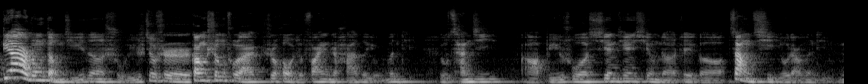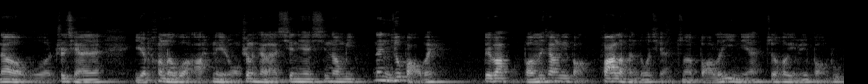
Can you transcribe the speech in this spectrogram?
第二种等级呢，属于就是刚生出来之后就发现这孩子有问题，有残疾。啊，比如说先天性的这个脏器有点问题，那我之前也碰到过啊，那种生下来先天心脏病，那你就保呗，对吧？保温箱里保，花了很多钱，那保了一年，最后也没保住，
